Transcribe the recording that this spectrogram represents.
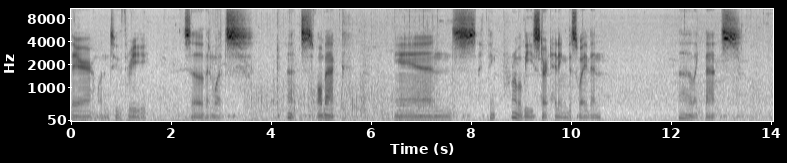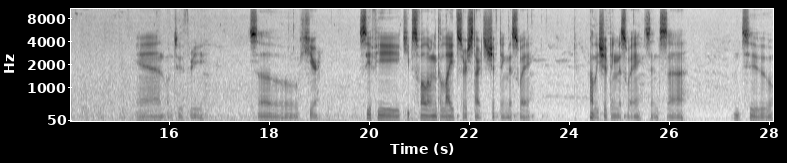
there. One, two, three. So then what's that? Fall back. And I think probably start heading this way then. Uh, like that. And one, two, three. So here. See if he keeps following the lights or starts shifting this way. Probably shifting this way since uh, into...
